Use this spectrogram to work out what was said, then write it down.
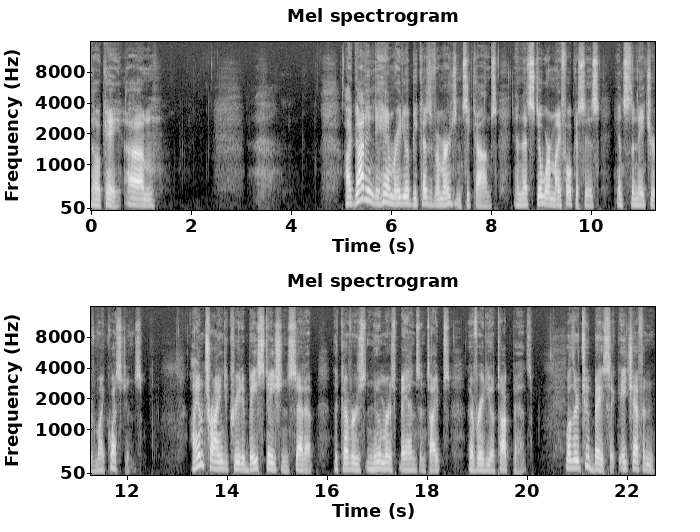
Okay. Um, I got into ham radio because of emergency comms, and that's still where my focus is, hence the nature of my questions. I am trying to create a base station setup that covers numerous bands and types of radio talk pads. Well, they're too basic. HF and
